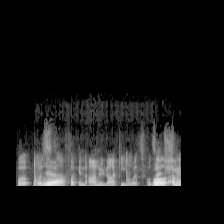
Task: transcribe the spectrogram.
what what's Yeah. the fucking Anunnaki? What's what's Well, that I mean.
